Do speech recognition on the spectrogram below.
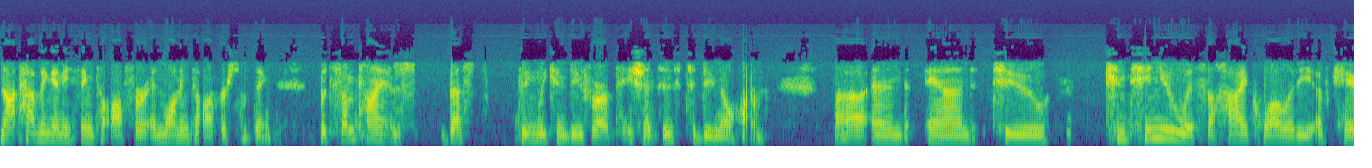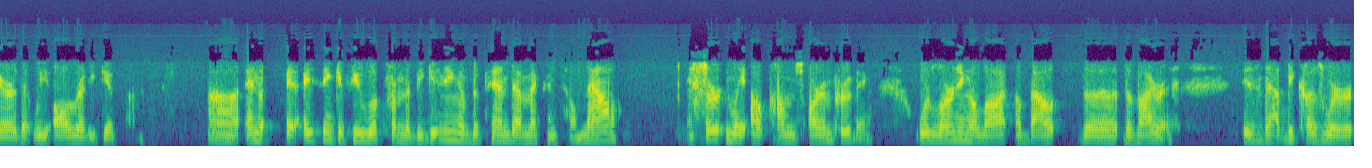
not having anything to offer and wanting to offer something. But sometimes best thing we can do for our patients is to do no harm. Uh, and and to continue with the high quality of care that we already give them. Uh, and I think if you look from the beginning of the pandemic until now, certainly outcomes are improving. We're learning a lot about the, the virus. Is that because we're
